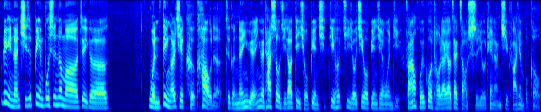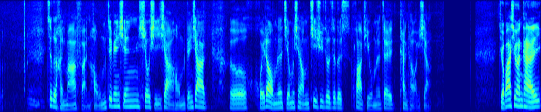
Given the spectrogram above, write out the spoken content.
绿能其实并不是那么这个稳定而且可靠的这个能源，因为它涉及到地球变迁、地地球气候变迁问题，反而回过头来要再找石油、天然气，发现不够了，这个很麻烦。好，我们这边先休息一下哈，我们等一下，呃，回到我们的节目现场，我们继续就这个话题，我们再探讨一下。九八新闻台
